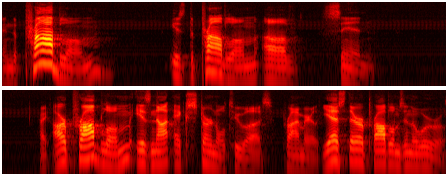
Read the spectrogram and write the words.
And the problem is the problem of sin. Right? Our problem is not external to us primarily. Yes, there are problems in the world,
